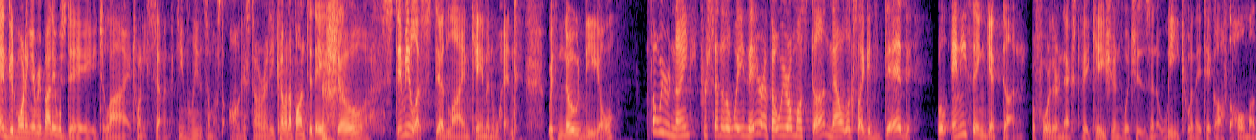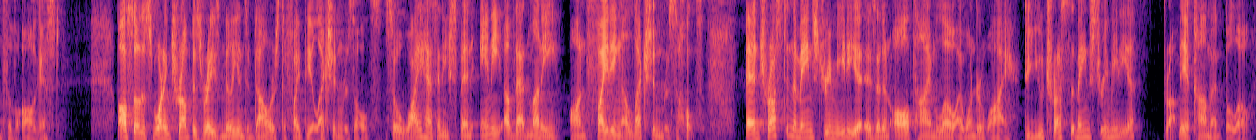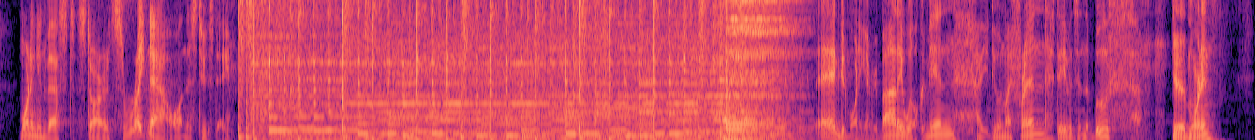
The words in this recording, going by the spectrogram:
And good morning, everybody. Wednesday, July 27th. Can you believe it's almost August already? Coming up on today's show, stimulus deadline came and went with no deal. I thought we were 90% of the way there. I thought we were almost done. Now it looks like it's dead. Will anything get done before their next vacation, which is in a week when they take off the whole month of August? Also, this morning, Trump has raised millions of dollars to fight the election results. So, why hasn't he spent any of that money on fighting election results? And trust in the mainstream media is at an all time low. I wonder why. Do you trust the mainstream media? Drop me a comment below. Morning Invest starts right now on this Tuesday. And good morning, everybody. Welcome in. How you doing, my friend? David's in the booth. Good morning.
